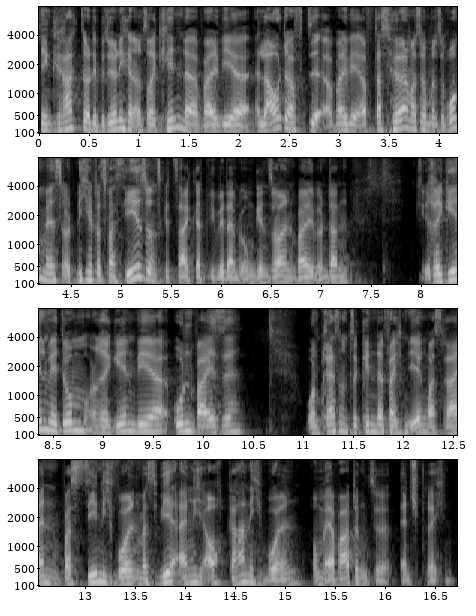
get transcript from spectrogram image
den Charakter oder die Persönlichkeit unserer Kinder, weil wir lauter auf, weil wir auf das hören, was um uns herum ist, und nicht auf das, was Jesus uns gezeigt hat, wie wir damit umgehen sollen, weil, und dann regieren wir dumm und regieren wir unweise und pressen unsere Kinder vielleicht in irgendwas rein, was sie nicht wollen, was wir eigentlich auch gar nicht wollen, um Erwartungen zu entsprechen.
